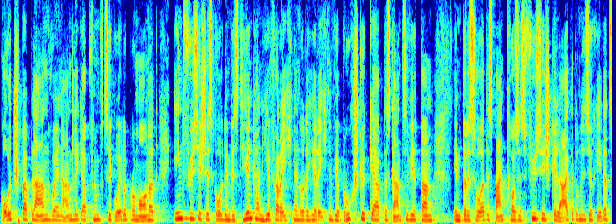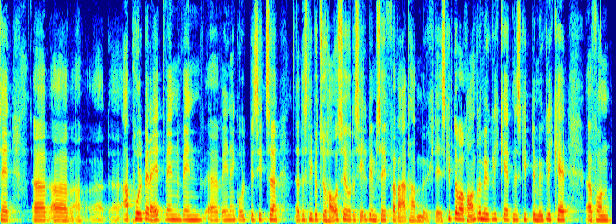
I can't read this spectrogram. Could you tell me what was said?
Goldsparplan, wo ein Anleger ab 50 Euro pro Monat in physisches Gold investieren kann, hier verrechnen oder hier rechnen wir Bruchstücke ab. Das Ganze wird dann im Tresor des Bankhauses physisch gelagert und ist auch jederzeit äh, äh, äh, abholbereit, wenn, wenn, äh, wenn ein Goldbesitzer das lieber zu Hause oder selber im Safe verwahrt haben möchte. Es gibt aber auch andere Möglichkeiten. Es gibt die Möglichkeit von,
